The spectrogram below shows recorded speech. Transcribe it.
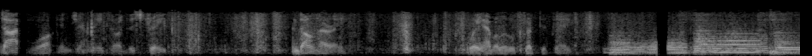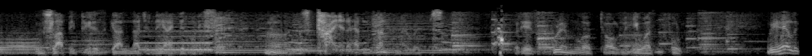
Start walking, Johnny, toward the street. And don't hurry. We have a little trip to take. With Sloppy Peter's gun nudging me, I did what he said. Oh, I was tired of having gun to my ribs. But his grim look told me he wasn't fooling. We hailed a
